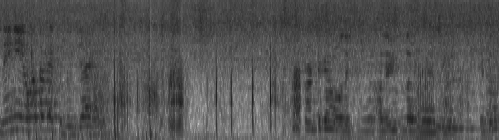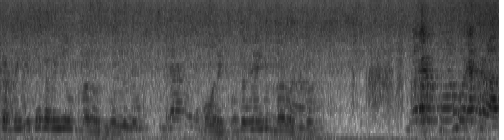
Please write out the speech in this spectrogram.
ਨਹੀਂ ਨਹੀਂ ਉਹ ਤਾਂ ਵਿੱਚ ਦੂਜਾ ਹੈ। ਫਰੰਟ ਕੈਮ ਉਹ ਦੇਖੋ ਹਲੇ ਵੀ ਬਲਰ ਹੋਇਆ ਸੀ ਇੱਧਰ ਕਰਦੇ ਇੱਧਰ ਕਰਾਂਗੇ ਉਹ ਬਲਰ ਹੋ ਜੂਗਾ। ਉਹ ਦੇਖ ਉੱਧਰ ਜਾਏਂਗੇ ਬਲਰ ਹੋ ਜੂਗਾ। ਮੇਰਾ ਫੋਨ ਹੋ ਰਿਹਾ ਖਰਾਬ।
